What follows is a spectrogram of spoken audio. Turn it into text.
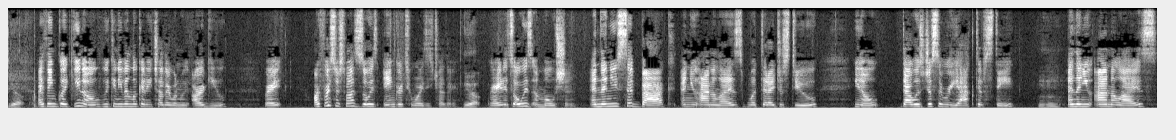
Yeah. I think like, you know, we can even look at each other when we argue, right? Our first response is always anger towards each other, Yeah. right? It's always emotion. And then you sit back and you analyze what did I just do? You know, that was just a reactive state. hmm And then you analyze,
